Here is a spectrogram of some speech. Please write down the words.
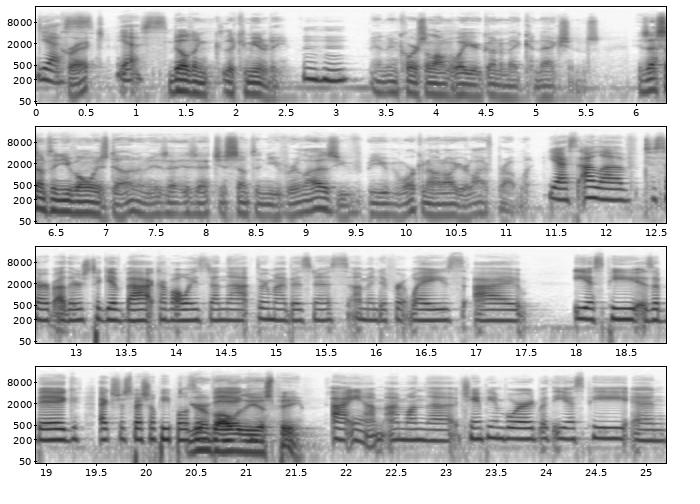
Yes. Correct. Yes. building the community, mm-hmm. and of course, along the way, you're going to make connections. Is that something you've always done? I mean, is that is that just something you've realized you've you've been working on all your life, probably? Yes, I love to serve others, to give back. I've always done that through my business um, in different ways. I ESP is a big extra special people. Is You're a involved big, with ESP. I am. I'm on the champion board with ESP, and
